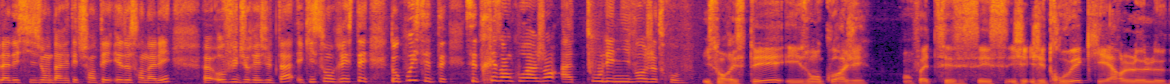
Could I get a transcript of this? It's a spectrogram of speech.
la décision d'arrêter de chanter et de s'en aller au vu du résultat et qui sont restés. Donc oui, c'est très encourageant à tous les niveaux, je trouve. Ils sont restés et ils ont encouragé. En fait, j'ai trouvé qu'hier, le,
